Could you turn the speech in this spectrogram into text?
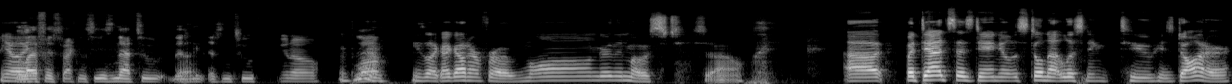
you know, the like, life expectancy isn't that too isn't, isn't too you know Mhm. long. He's like, I got her for longer than most, so. Uh, but dad says Daniel is still not listening to his daughter,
